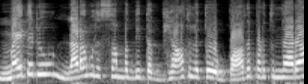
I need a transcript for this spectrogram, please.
మెదడు నరముల సంబంధిత వ్యాధులతో బాధపడుతున్నారా?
